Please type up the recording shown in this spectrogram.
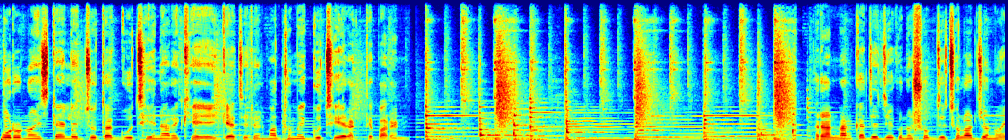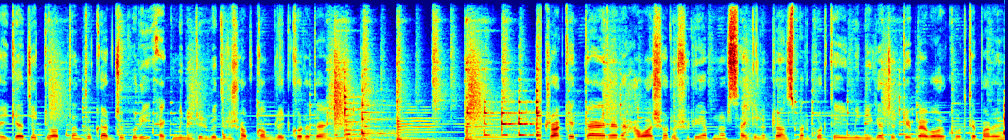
পুরনো স্টাইলের জুতা গুছিয়ে না রেখে এই গ্যাজেটের মাধ্যমে গুছিয়ে রাখতে পারেন। রান্নার কাজে যে কোনো সবজি ছোলার জন্য এই গ্যাজেটটি অত্যন্ত কার্যকরী, এক মিনিটের ভেতরে সব কমপ্লিট করে দেয়। ট্রাকের টায়ারের হাওয়া সরাসরি আপনার সাইকেলে ট্রান্সফার করতে এই মিনি গ্যাজেটটি ব্যবহার করতে পারেন।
